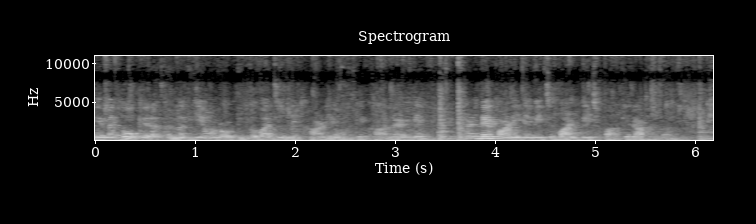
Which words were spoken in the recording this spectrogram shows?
ਇਹ ਮੈਂ ਧੋ ਕੇ ਰੱਖਣ ਲੱਗੀ ਹਾਂ। ਹੁਣ ਰੋਟੀ ਤੋਂ ਬਾਅਦ ਜਿੰਨੇ ਖਾਣੇ ਹੋਣਗੇ ਖਾ ਲੈਣਗੇ। ਠੰਡੇ ਪਾਣੀ ਦੇ ਵਿੱਚ ਬਾਲਟੀ 'ਚ ਪਾ ਕੇ ਰੱਖ ਦਾਂਗੇ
